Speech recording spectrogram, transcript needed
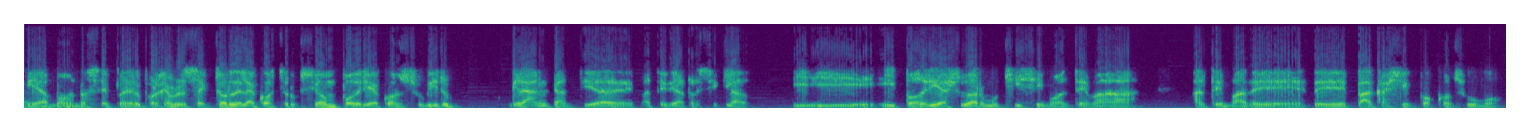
digamos, no sé, por ejemplo, el sector de la construcción podría consumir gran cantidad de material reciclado y, podría ayudar muchísimo al tema al tema de, de packaging post consumo.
